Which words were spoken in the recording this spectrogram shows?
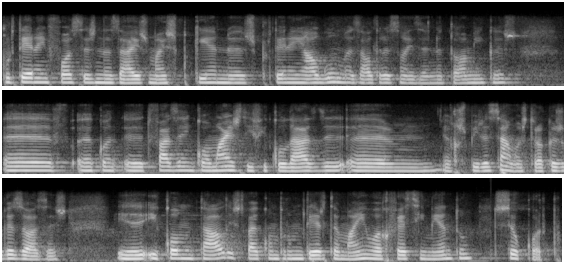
por terem fossas nasais mais pequenas, por terem algumas alterações anatómicas, uh, uh, uh, fazem com mais dificuldade a respiração, as trocas gasosas e, e, como tal, isto vai comprometer também o arrefecimento do seu corpo.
